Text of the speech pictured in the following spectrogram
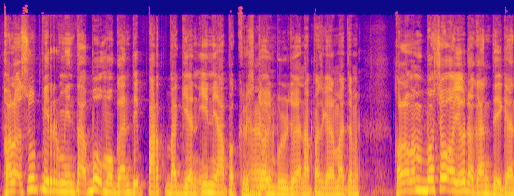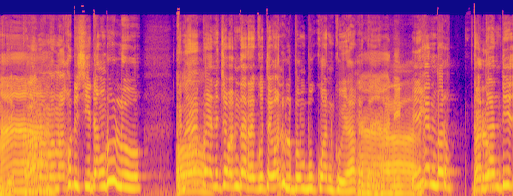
kalau supir minta bu mau ganti part bagian ini apa Chris join, bull join apa segala macam. Kalau bos cowok ya udah ganti ganti. Kalau sama mama aku disidang dulu. Kenapa ini coba bentar aku tengok dulu pembukuanku ya katanya. Ini kan baru terganti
